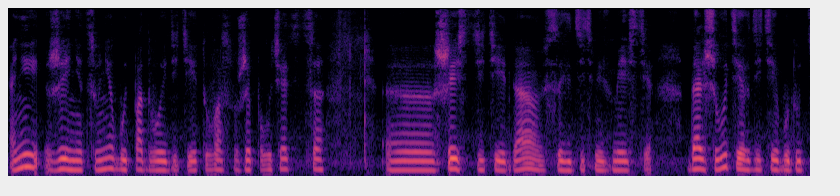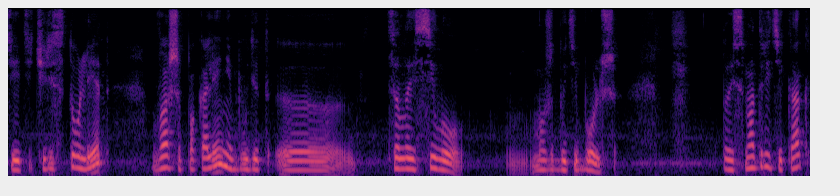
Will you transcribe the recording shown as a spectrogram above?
они женятся, у них будет по двое детей, то у вас уже получается э, шесть детей, да, с их детьми вместе. Дальше у тех детей будут дети. Через сто лет ваше поколение будет э, целое село, может быть и больше. То есть смотрите, как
